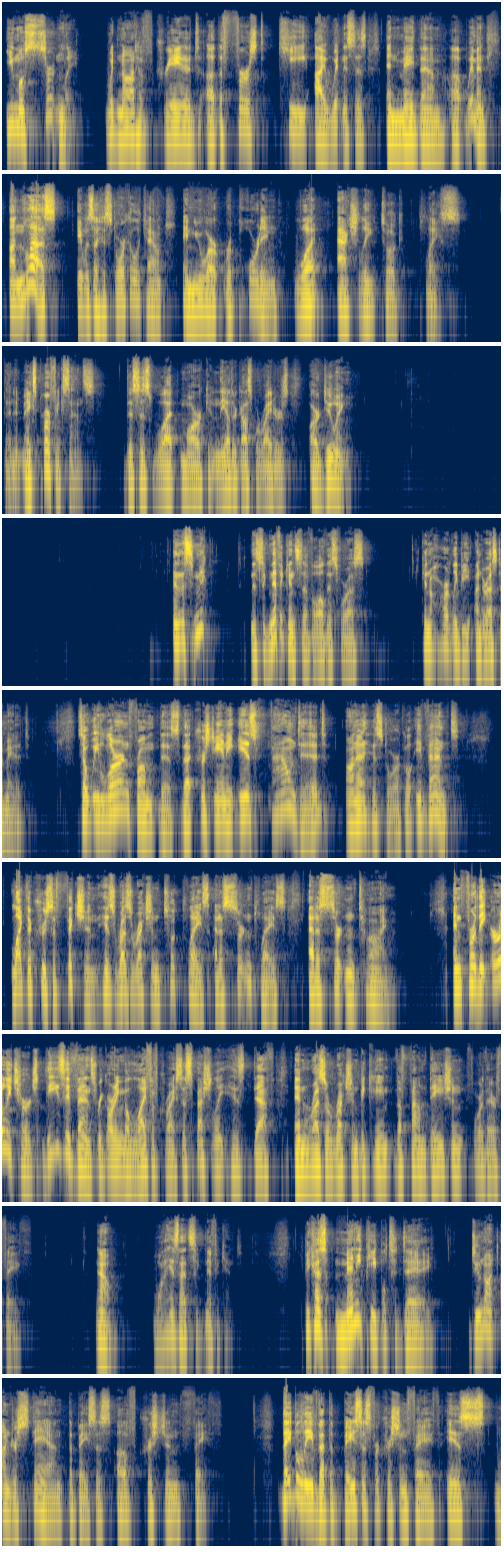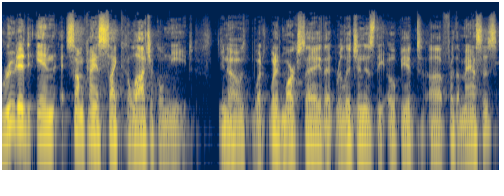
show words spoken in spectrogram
you most certainly would not have created uh, the first key eyewitnesses and made them uh, women unless it was a historical account and you are reporting what actually took place then it makes perfect sense. This is what Mark and the other gospel writers are doing. And the, the significance of all this for us can hardly be underestimated. So we learn from this that Christianity is founded on a historical event. Like the crucifixion, his resurrection took place at a certain place at a certain time. And for the early church, these events regarding the life of Christ, especially his death and resurrection, became the foundation for their faith. Now, why is that significant? Because many people today do not understand the basis of Christian faith. They believe that the basis for Christian faith is rooted in some kind of psychological need. You know, what, what did Marx say? That religion is the opiate uh, for the masses?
